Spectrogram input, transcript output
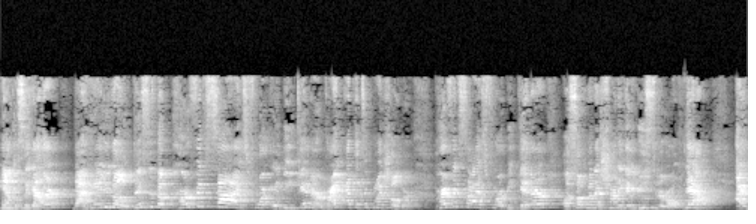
handles together. Now here you go. This is the perfect size for a beginner, right at the tip of my shoulder. Perfect size for a beginner or someone that's trying to get used to the rope. Now, I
